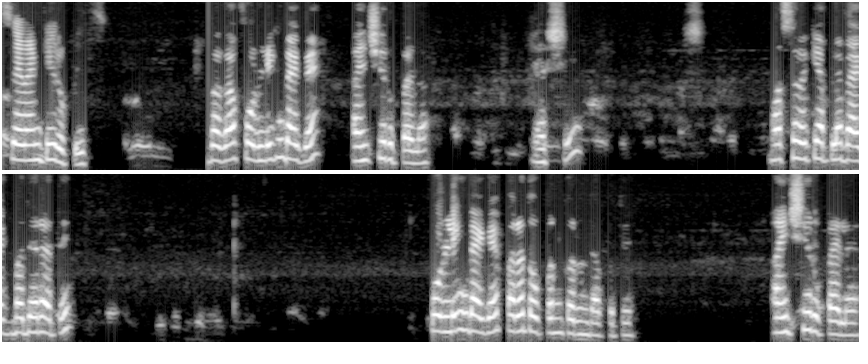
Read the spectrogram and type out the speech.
Seventy rupees. बघा फोल्डिंग बॅग आहे ऐंशी रुपयाला. अशी. मस्तपैकी आपल्या बॅगमध्ये राहते. फोल्डिंग बॅग आहे परत ओपन करून दाखवते. ऐंशी रुपयाला आहे.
